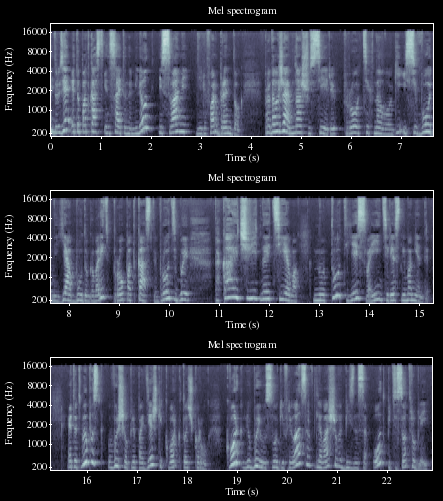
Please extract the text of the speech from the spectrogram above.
день, друзья! Это подкаст «Инсайты на миллион» и с вами Нилюфар Бренддог. Продолжаем нашу серию про технологии, и сегодня я буду говорить про подкасты. Вроде бы такая очевидная тема, но тут есть свои интересные моменты. Этот выпуск вышел при поддержке Quark.ru. Quark – любые услуги фрилансеров для вашего бизнеса от 500 рублей.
